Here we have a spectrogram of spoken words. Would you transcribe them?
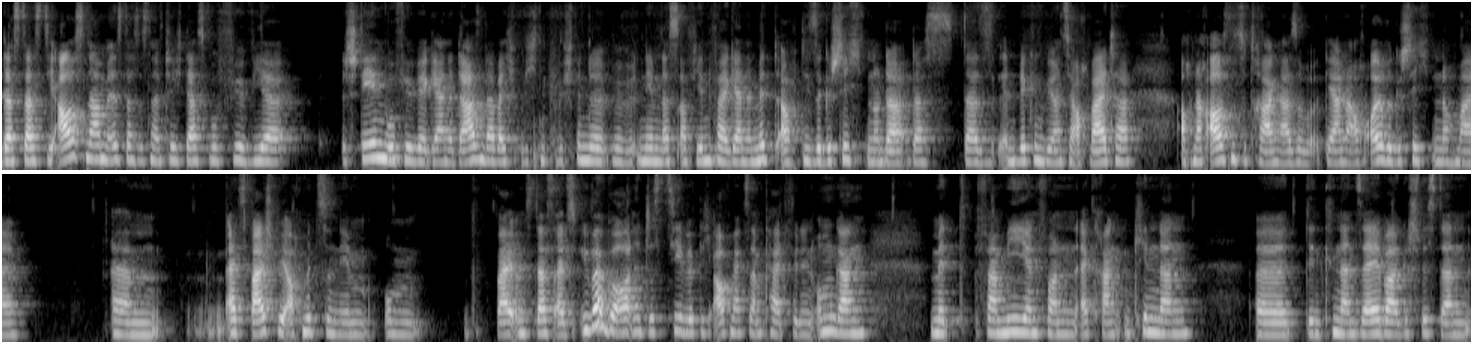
dass das die Ausnahme ist, das ist natürlich das, wofür wir stehen, wofür wir gerne da sind. Aber ich, ich, ich finde, wir nehmen das auf jeden Fall gerne mit, auch diese Geschichten. Und da, das, da entwickeln wir uns ja auch weiter, auch nach außen zu tragen. Also gerne auch eure Geschichten nochmal ähm, als Beispiel auch mitzunehmen, um, weil uns das als übergeordnetes Ziel wirklich Aufmerksamkeit für den Umgang mit Familien von erkrankten Kindern, äh, den Kindern selber, Geschwistern,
